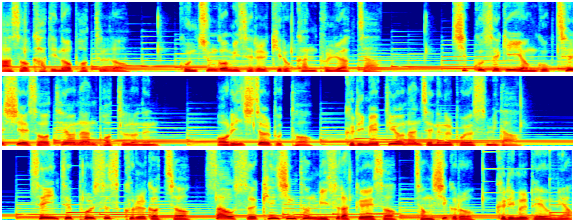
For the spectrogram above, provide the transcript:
아서 가디너 버틀러, 곤충거미새를 기록한 분류학자. 19세기 영국 첼시에서 태어난 버틀러는 어린 시절부터 그림에 뛰어난 재능을 보였습니다. 세인트 폴스 스쿨을 거쳐 사우스 켄싱턴 미술학교에서 정식으로 그림을 배우며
